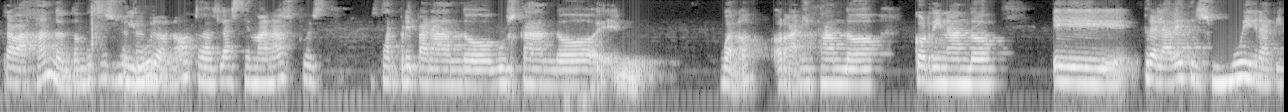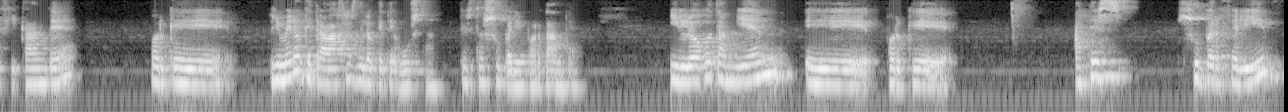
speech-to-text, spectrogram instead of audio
trabajando, entonces es muy duro, ¿no? Todas las semanas, pues estar preparando, buscando, em, bueno, organizando, coordinando, eh, pero a la vez es muy gratificante porque primero que trabajas de lo que te gusta, que esto es súper importante. Y luego también eh, porque haces súper feliz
